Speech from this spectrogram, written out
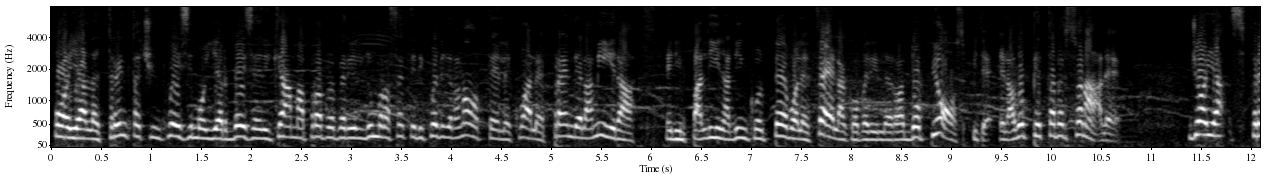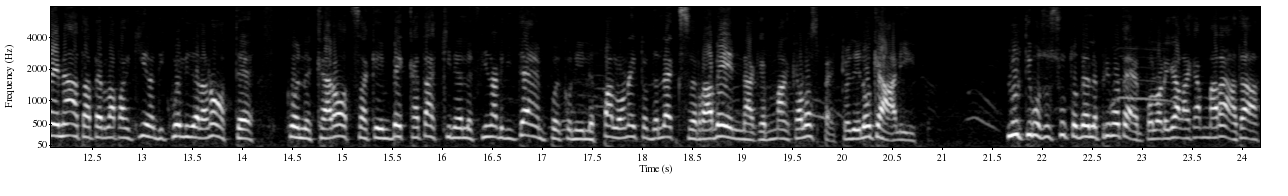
Poi al 35esimo Iervese ricama proprio per il numero 7 di quelli della notte, il quale prende la mira ed impallina l'incolpevole Felaco per il raddoppio ospite e la doppietta personale. Gioia sfrenata per la panchina di quelli della notte, con Carozza che imbecca tacchi nel finale di tempo e con il pallonetto dell'ex Ravenna che manca allo specchio dei locali. L'ultimo sussulto del primo tempo lo regala Cammarata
